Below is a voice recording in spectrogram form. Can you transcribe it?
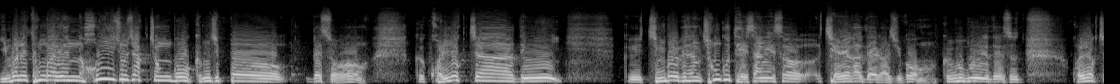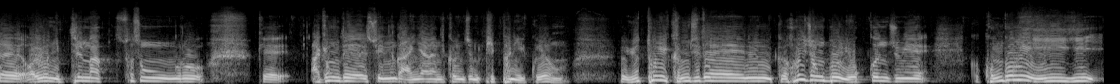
이번에 통과된 허위 조작 정보 금지법에서 그 권력자 등이 그 징벌배상 청구 대상에서 제외가 돼가지고 그 부분에 대해서 권력자의 언론 입틀막 소송으로 이렇게 악용될 수 있는 거 아니냐는 그런 좀 비판이 있고요. 유통이 금지되는 그 허위 정보 요건 중에 그 공공의 이익이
